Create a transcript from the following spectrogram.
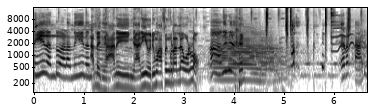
നീ നീ അല്ല ഞാൻ ഞാൻ ഈ ഒരു മാസം കൂടെ അല്ലേ ഉള്ളോ? എടാ, കാര്യം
